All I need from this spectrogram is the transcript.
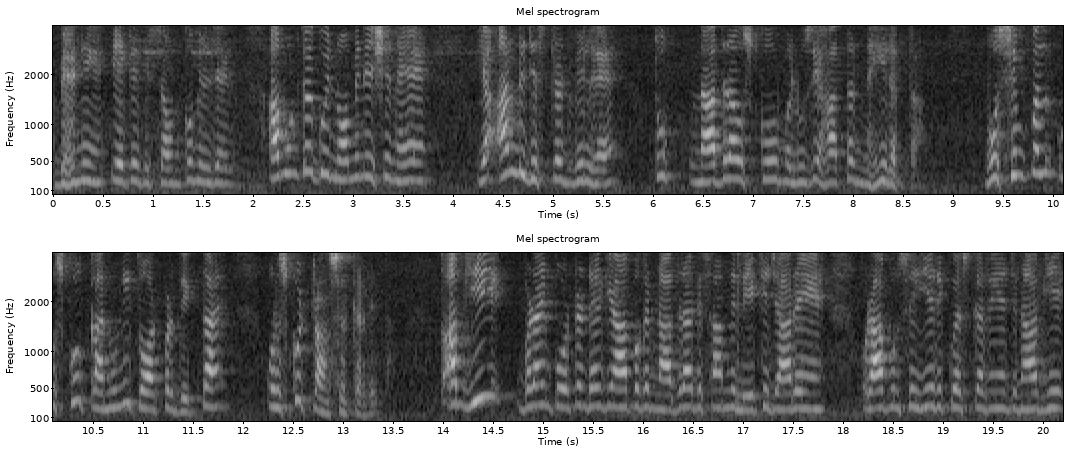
बहनें हैं एक एक हिस्सा उनको मिल जाएगा। अब उनका कोई नॉमिनेशन है या अनरजिस्टर्ड विल है तो नादरा उसको मलूज़ हाथर नहीं रखता। वो सिंपल उसको कानूनी तौर पर देखता है और उसको ट्रांसफ़र कर देता। तो अब ये बड़ा इंपॉर्टेंट है कि आप अगर नादरा के सामने लेके जा रहे हैं और आप उनसे ये रिक्वेस्ट कर रहे हैं, जनाब, ये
